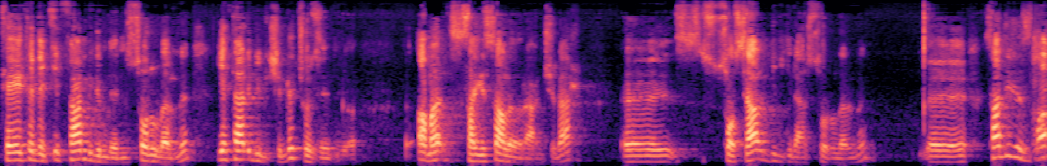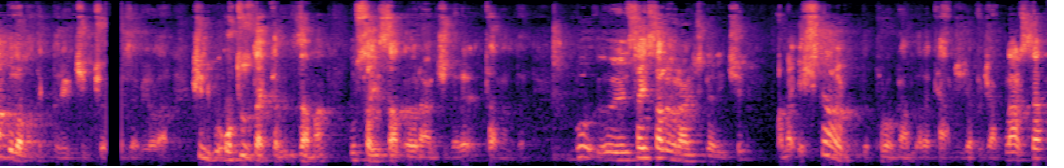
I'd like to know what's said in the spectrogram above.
TYT'deki fen bilimlerinin sorularını yeterli bir biçimde çözemiyor. Ama sayısal öğrenciler e, sosyal bilgiler sorularını e, sadece zaman bulamadıkları için çözemiyorlar. Şimdi bu 30 dakikalık zaman bu sayısal öğrencilere tanındı. Bu e, sayısal öğrenciler için ama eşit ağırlıklı programlara tercih yapacaklarsa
